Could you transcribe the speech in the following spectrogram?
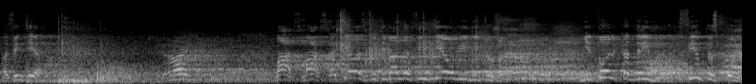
На финте. Играй. Макс, Макс, хотелось бы тебя на финте увидеть уже. Не только дриблинг, финт используй.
